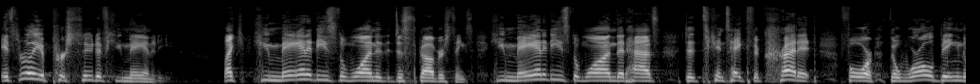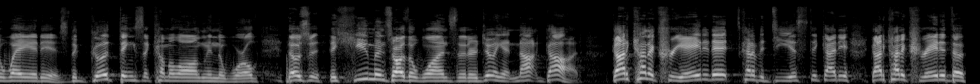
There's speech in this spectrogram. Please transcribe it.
it's really a pursuit of humanity. Like humanity's the one that discovers things. Humanity's the one that has that can take the credit for the world being the way it is. The good things that come along in the world, those are, the humans are the ones that are doing it, not God. God kind of created it. It's kind of a deistic idea. God kind of created the,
